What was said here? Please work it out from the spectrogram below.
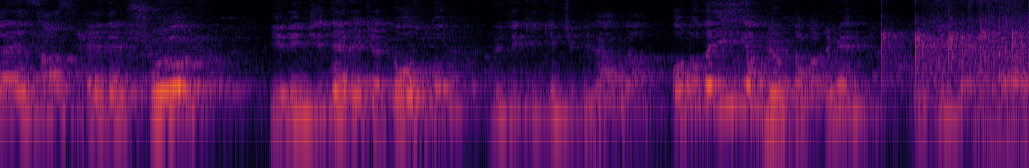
burada esas hedef şu, birinci derece dostluk, müzik ikinci planda. Onu da iyi yapıyoruz ama değil mi? Müzik de. Evet.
